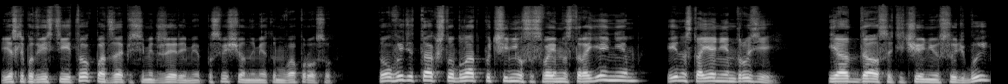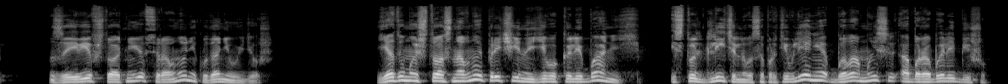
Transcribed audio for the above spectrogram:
Если подвести итог под записями Джереми, посвященными этому вопросу, то выйдет так, что Блад подчинился своим настроениям и настояниям друзей и отдался течению судьбы, заявив, что от нее все равно никуда не уйдешь. Я думаю, что основной причиной его колебаний и столь длительного сопротивления была мысль об Арабелле Бишоп.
